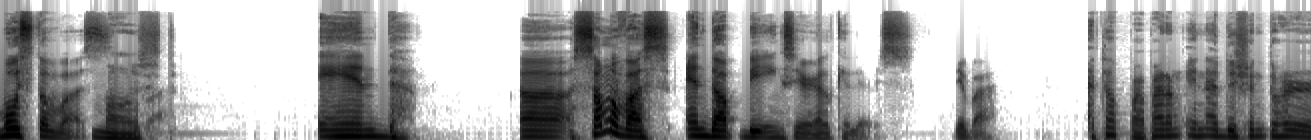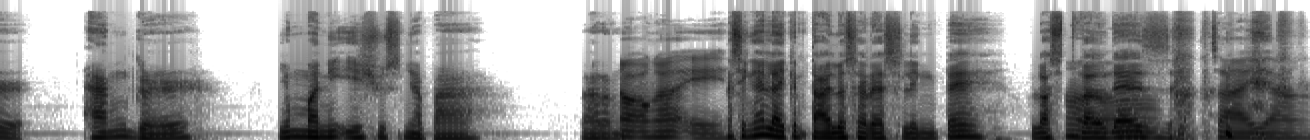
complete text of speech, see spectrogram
most of us. most. And uh, some of us end up being serial killers. Di ba? Ito pa, parang in addition to her anger, yung money issues niya pa. Parang, Oo nga eh. kasi nga like ang talo sa wrestling, te. Lost Oo. Valdez. Sayang.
